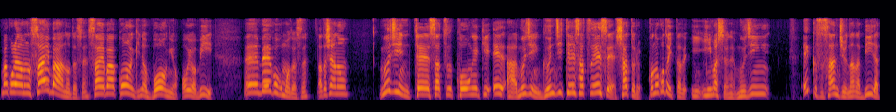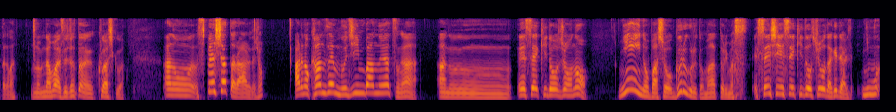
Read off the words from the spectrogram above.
まあこれはあの、サイバーのですね、サイバー攻撃の防御及び、えー、米国もですね、私あの、無人偵察攻撃、あ、無人軍事偵察衛星、シャトル。このこと言ったら言いましたよね。無人 X37B だったかな名前忘れちゃったな、詳しくは。あの、スペースシャトルあるでしょ？あれの完全無人版のやつが、あのー、衛星軌道上の任意の場所をぐるぐると回っております。静止衛星軌道上だけでは無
